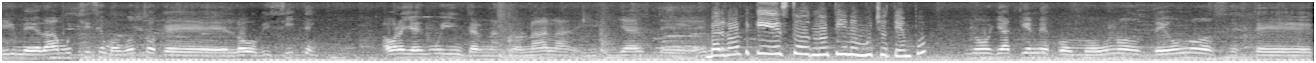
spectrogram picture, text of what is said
Y me da muchísimo gusto que lo visiten. Ahora ya es muy internacional ah, y ya este ¿verdad que esto no tiene mucho tiempo? no ya tiene como unos de unos este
